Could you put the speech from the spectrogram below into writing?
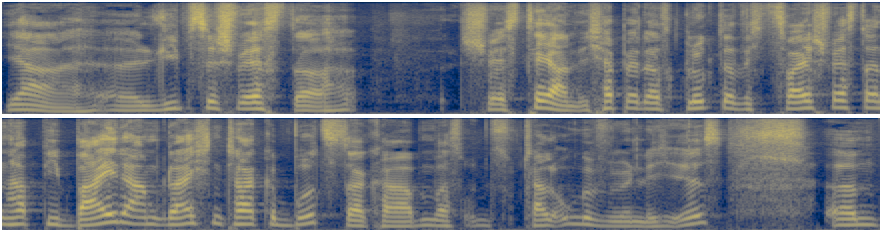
ja, äh, liebste Schwester, Schwestern. Ich habe ja das Glück, dass ich zwei Schwestern habe, die beide am gleichen Tag Geburtstag haben, was uns total ungewöhnlich ist. Ähm,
